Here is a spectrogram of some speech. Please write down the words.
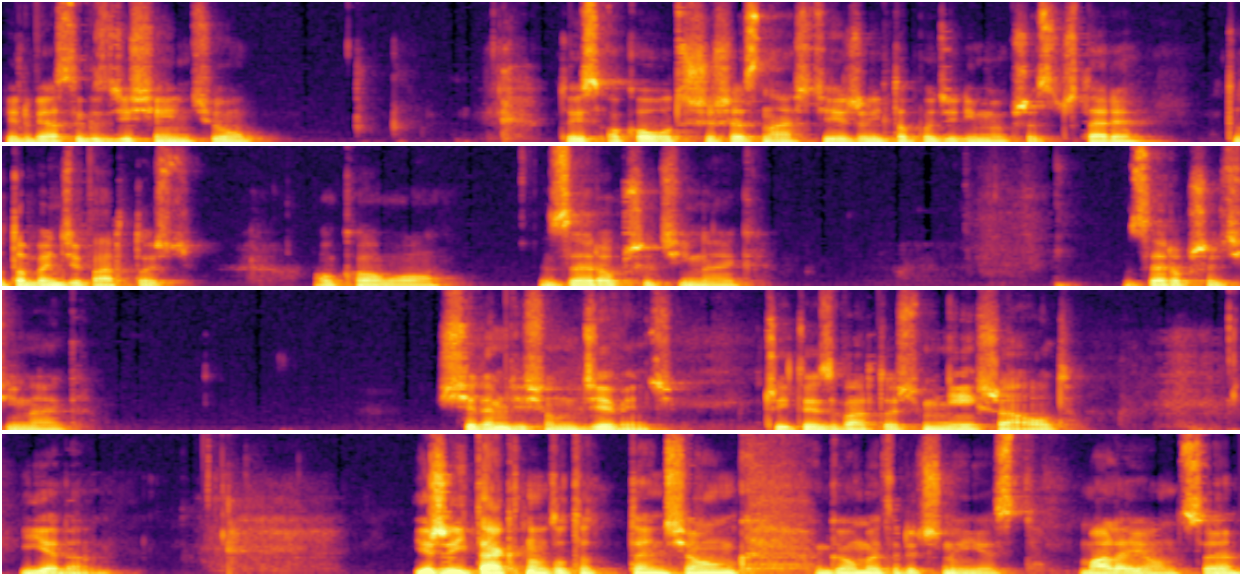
Pierwiastek z 10 to jest około 3,16. Jeżeli to podzielimy przez 4, to to będzie wartość około 0,79. Czyli to jest wartość mniejsza od 1. Jeżeli tak, no to, ten ciąg geometryczny jest malejący.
